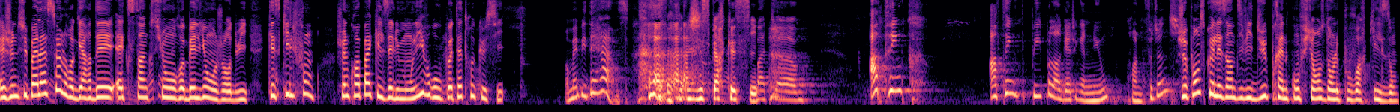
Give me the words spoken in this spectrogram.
et je ne suis pas la seule. Regardez Extinction, Rébellion aujourd'hui. Qu'est-ce qu'ils font? Je ne crois pas qu'ils aient lu mon livre, ou peut-être que si. J'espère que si. Je pense que les individus prennent confiance dans le pouvoir qu'ils ont.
